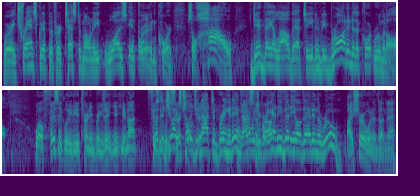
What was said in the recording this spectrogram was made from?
where a transcript of her testimony was in Correct. open court. So how did they allow that to even be brought into the courtroom at all? Well, physically, the attorney brings it. You're not physically But the judge told like you that. not to bring it in. That's Why would you bring any video of that in the room? I sure wouldn't have done that.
